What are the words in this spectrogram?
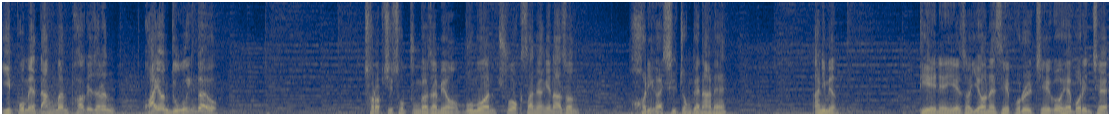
이 봄의 낭만 파괴자는 과연 누구인가요? 철없이 소풍 가자며 무모한 추억 사냥에 나선 허리가 실종된 아내? 아니면 DNA에서 연애 세포를 제거해버린 채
